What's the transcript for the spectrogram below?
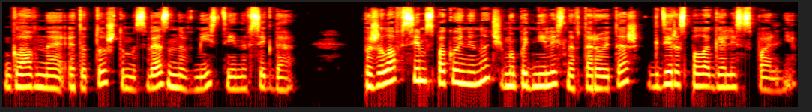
Главное – это то, что мы связаны вместе и навсегда. Пожелав всем спокойной ночи, мы поднялись на второй этаж, где располагались спальни.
